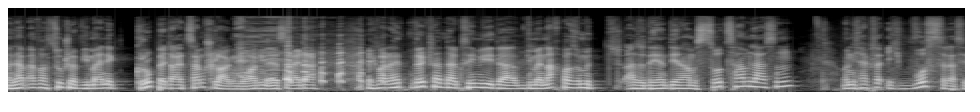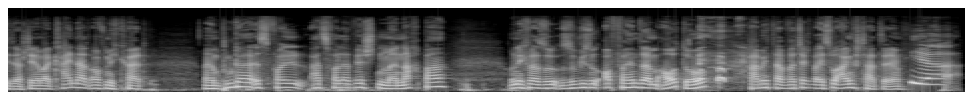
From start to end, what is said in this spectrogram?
und habe einfach zugeschaut, wie meine Gruppe da zusammengeschlagen worden ist, Alter. ich war da hinten drin gestanden und habe gesehen, wie, da, wie mein Nachbar so mit, also den, den haben es so zusammenlassen und ich habe gesagt, ich wusste, dass sie da stehen, aber keiner hat auf mich gehört. Mein Bruder ist voll, hat's voll erwischt und mein Nachbar und ich war so, so wie so ein Opfer hinter dem Auto, habe ich da versteckt, weil ich so Angst hatte. Ja,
